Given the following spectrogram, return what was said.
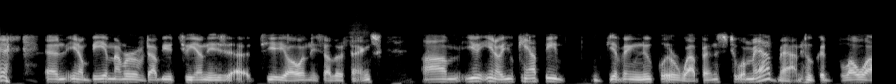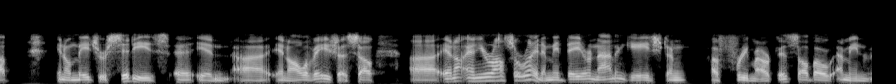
and you know, be a member of WTO and these uh, TO and these other things, um, you you know, you can't be giving nuclear weapons to a madman who could blow up, you know, major cities uh, in uh, in all of Asia. So, uh, and and you're also right. I mean, they are not engaged in A free markets. Although, I mean,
